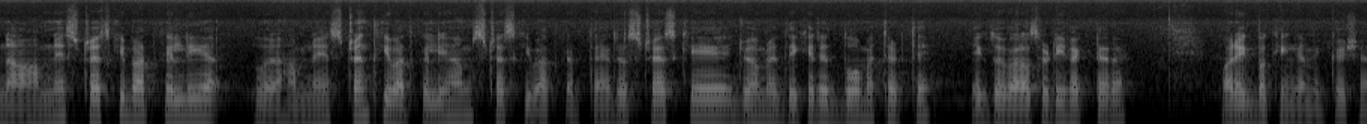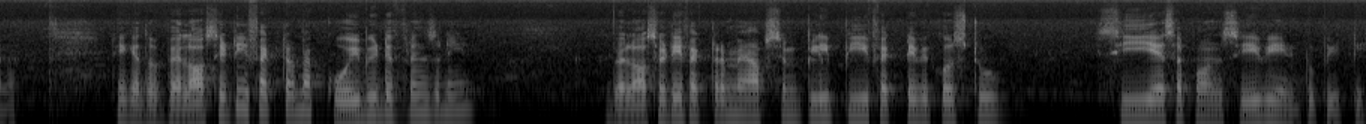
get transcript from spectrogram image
ना हमने स्ट्रेस की बात कर ली तो हमने स्ट्रेंथ की बात कर ली, हम स्ट्रेस की बात करते हैं। तो स्ट्रेस के जो हमने देखे थे, दो मेथड थे। एक तो वेलोसिटी फैक्टर है और एक बकिंगम इक्वेशन है, ठीक है? तो वेलोसिटी फैक्टर में कोई भी डिफरेंस नहीं है। वेलोसिटी फैक्टर में आप simply P effective equals to C S upon C V into P T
